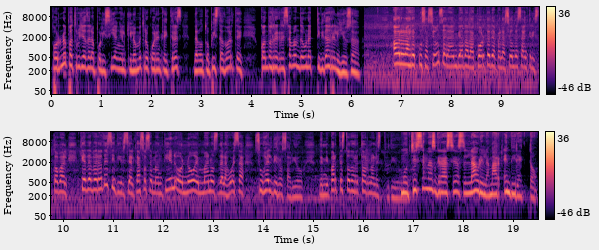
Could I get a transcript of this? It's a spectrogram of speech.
por una patrulla de la policía en el kilómetro 43 de la autopista Duarte cuando regresaban de una actividad religiosa. Ahora la recusación será enviada a la Corte de Apelación de San Cristóbal, que deberá decidir si el caso se mantiene o no en manos de la jueza Sugeldi Rosario. De mi parte es todo retorno al estudio. Muchísimas gracias, Laura y Lamar, en directo.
